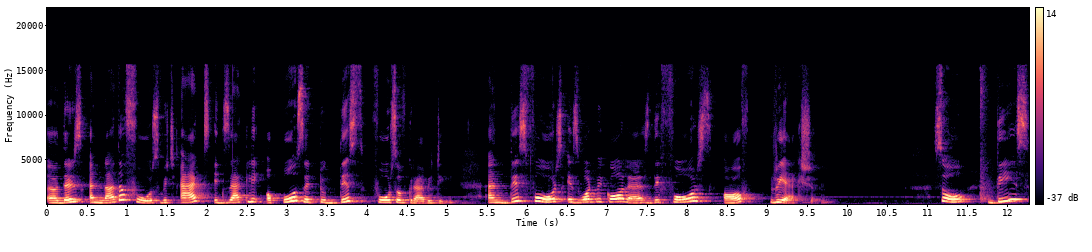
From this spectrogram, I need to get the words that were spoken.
uh, there is another force which acts exactly opposite to this force of gravity and this force is what we call as the force of reaction. So these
